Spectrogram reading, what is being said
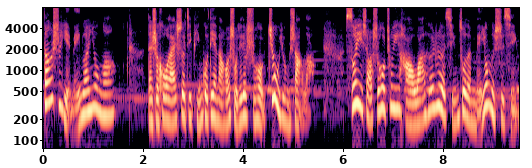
当时也没卵用啊。但是后来设计苹果电脑和手机的时候就用上了。所以小时候出于好玩和热情做的没用的事情，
